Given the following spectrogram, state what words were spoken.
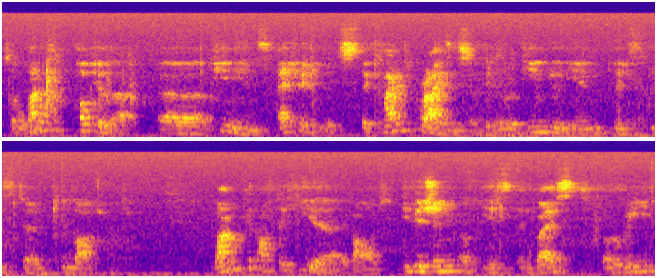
So one popular uh, opinions attributes the current crisis of the European Union to its eastern enlargement. One can often hear about division of East and West or read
